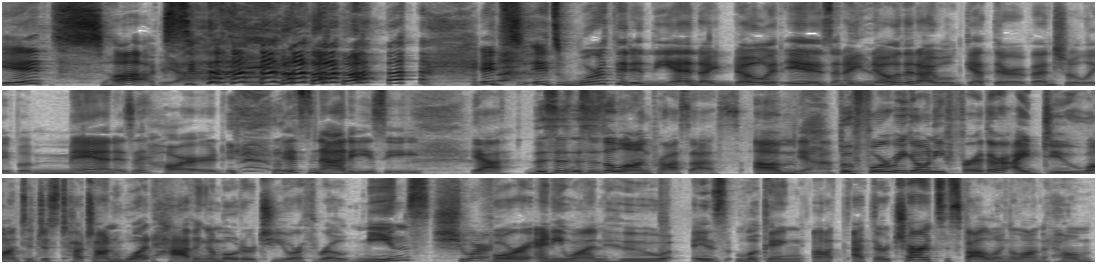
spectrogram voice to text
it sucks. Yeah. it's it's worth it in the end. I know it is, and I know that I will get there eventually. But man, is it hard? it's not easy. Yeah, this is this is a long process. Um, yeah. Before we go any further, I do want to just touch on what having a motor to your throat means. Sure. For anyone who is looking at, at their charts, is following along at home.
